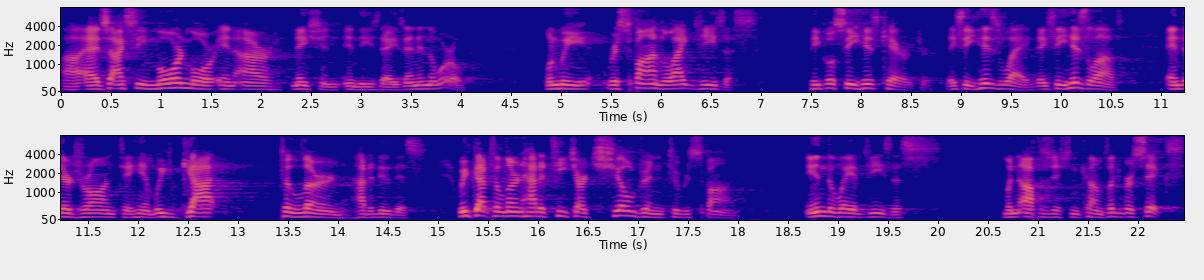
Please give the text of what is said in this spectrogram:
uh, as I see more and more in our nation in these days and in the world, when we respond like Jesus, people see his character, they see his way, they see his love, and they're drawn to him. We've got to learn how to do this. We've got to learn how to teach our children to respond in the way of Jesus when opposition comes. Look at verse 6.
